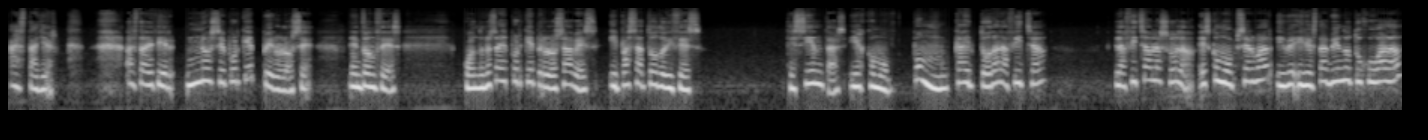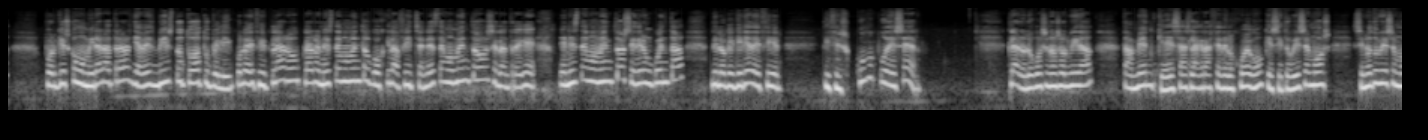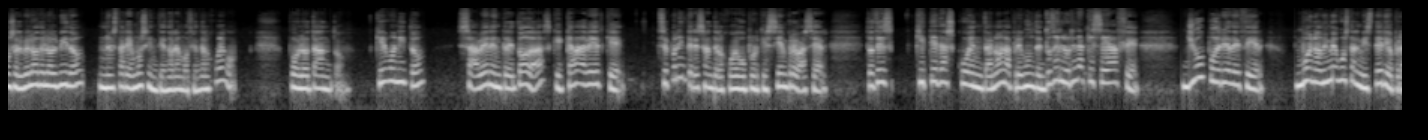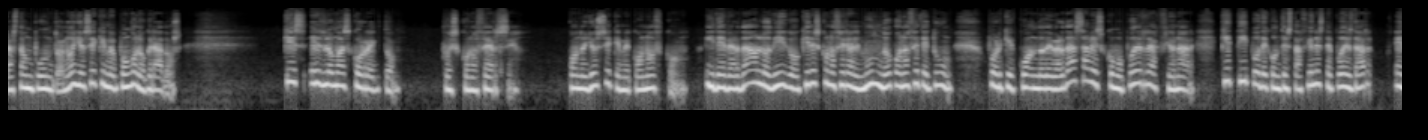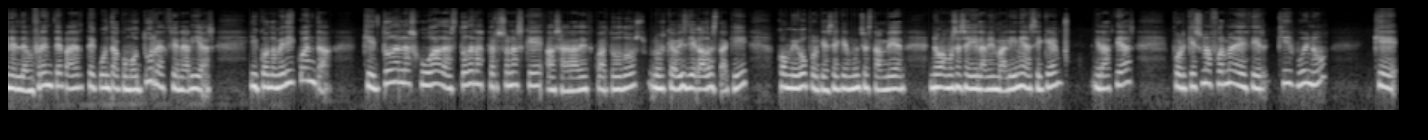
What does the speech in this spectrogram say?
hasta ayer. hasta decir, no sé por qué, pero lo sé. Entonces, cuando no sabes por qué, pero lo sabes y pasa todo, dices, te sientas y es como, ¡pum!, cae toda la ficha. La ficha habla sola. Es como observar y, estás viendo tu jugada porque es como mirar atrás y habéis visto toda tu película y decir, claro, claro, en este momento cogí la ficha, en este momento se la entregué, en este momento se dieron cuenta de lo que quería decir. Dices, ¿cómo puede ser? Claro, luego se nos olvida también que esa es la gracia del juego, que si tuviésemos, si no tuviésemos el velo del olvido, no estaríamos sintiendo la emoción del juego. Por lo tanto, qué bonito saber entre todas que cada vez que se pone interesante el juego, porque siempre va a ser. Entonces, ¿qué te das cuenta, no? La pregunta, entonces, Lorena, ¿qué se hace? Yo podría decir, bueno, a mí me gusta el misterio, pero hasta un punto, ¿no? Yo sé que me pongo los grados. ¿Qué es, es lo más correcto? Pues conocerse. Cuando yo sé que me conozco, y de verdad lo digo, quieres conocer al mundo, conócete tú, porque cuando de verdad sabes cómo puedes reaccionar, qué tipo de contestaciones te puedes dar en el de enfrente para darte cuenta cómo tú reaccionarías. Y cuando me di cuenta que todas las jugadas, todas las personas que os agradezco a todos los que habéis llegado hasta aquí conmigo, porque sé que muchos también no vamos a seguir la misma línea, así que gracias porque es una forma de decir, qué bueno que,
